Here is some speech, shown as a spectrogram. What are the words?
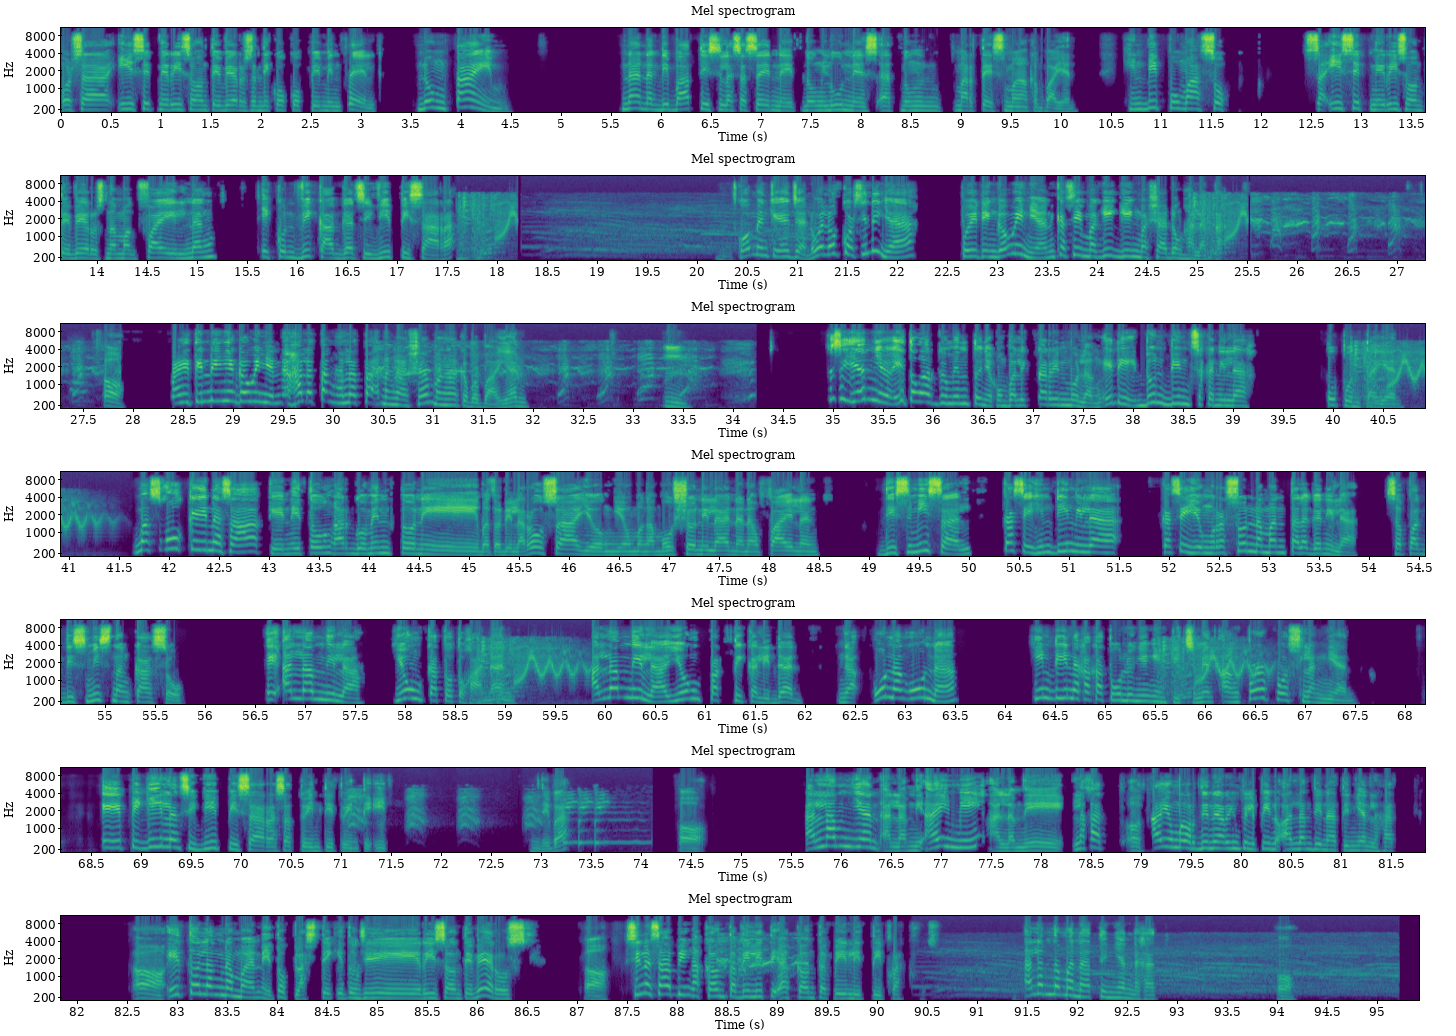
or sa isip ni Risa Hontiveros at ni Coco Pimentel, nung time na nagdebate sila sa Senate nung lunes at nung martes mga kabayan, hindi pumasok sa isip ni Risa Hontiveros na mag-file ng i-convict agad si VP Sara? Comment kayo dyan. Well, of course, hindi niya pwedeng gawin yan kasi magiging masyadong halata. Oh, kahit hindi niya gawin yan, halatang halata na nga siya, mga kababayan. Mm. Kasi yan niya, itong argumento niya, kung baliktarin mo lang, edi doon din sa kanila pupunta yan. Mas okay na sa akin itong argumento ni Bato de la Rosa, yung, yung mga motion nila na na-file ng dismissal, kasi hindi nila, kasi yung rason naman talaga nila sa pag-dismiss ng kaso, eh alam nila yung katotohanan. Alam nila yung praktikalidad nga unang-una, hindi nakakatulong yung impeachment. Ang purpose lang yan, eh pigilan si VP Sara sa 2028. Di ba? Oh. Alam yan, alam ni Amy, alam ni lahat. Oh, tayong mga ordinaryong Pilipino, alam din natin yan lahat. Oh, ito lang naman, ito plastic itong si Risa Ontiveros. Oh, sinasabing accountability, accountability pa. Alam naman natin yan lahat. Oh.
